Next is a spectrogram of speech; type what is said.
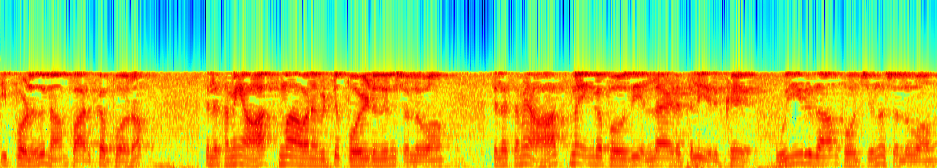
இப்பொழுது நாம் பார்க்க போறோம். சில சமயம் ஆத்மா அவனை விட்டு போயிடுதுன்னு சொல்லுவோம். சில சமயம் ஆத்மா எங்க போகுது? எல்லா இடத்துலயும் இருக்கு. உயிர் தான் போச்சுன்னு சொல்லுவோம்.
